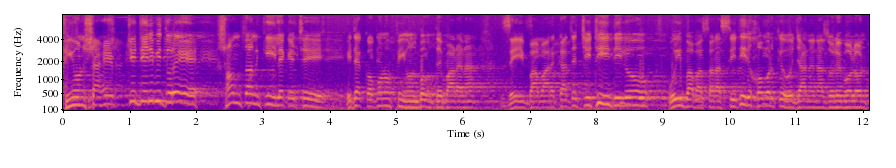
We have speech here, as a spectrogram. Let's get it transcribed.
ফিয়ন সাহেব চিঠির ভিতরে সন্তান কি লিখেছে? এটা কখনো ফিয়ন বলতে পারে না। যেই বাবার কাছে চিঠি দিল, ওই বাবা সারা চিঠির খবর কেউ জানে না, জোরে বলুন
